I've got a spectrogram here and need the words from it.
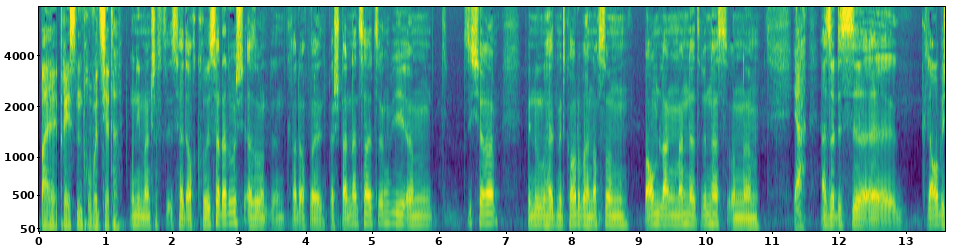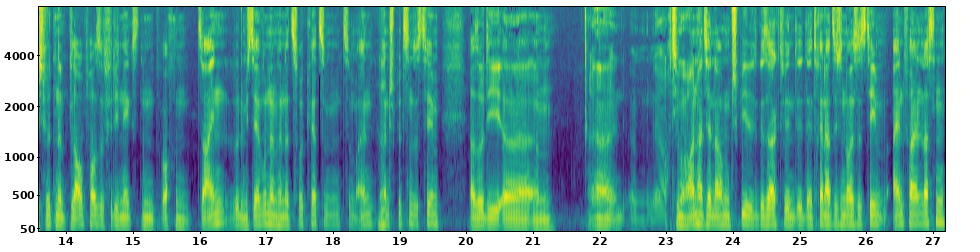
bei Dresden provoziert hat. Und die Mannschaft ist halt auch größer dadurch, also äh, gerade auch bei, bei Standards halt irgendwie ähm, sicherer wenn du halt mit Cordoba noch so einen baumlangen Mann da drin hast. Und ähm, ja, also das äh, glaube ich, wird eine Blaupause für die nächsten Wochen sein. Würde mich sehr wundern, wenn er zurückkehrt zum, zum Ein ja. Einspitzensystem. Also die äh, ähm, äh, auch Timo Horn hat ja nach dem Spiel gesagt, der, der Trainer hat sich ein neues System einfallen lassen.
